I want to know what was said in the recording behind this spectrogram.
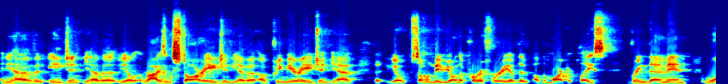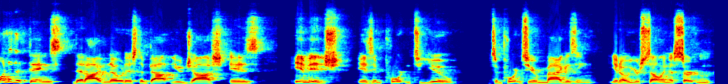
And you have an agent, you have a you know a rising star agent, you have a, a premier agent, you have Uh, you know someone maybe on the periphery of the of the marketplace. Bring them in. One of the things that I've noticed about you, Josh, is image is important to you. It's important to your magazine. You know, you're selling a certain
